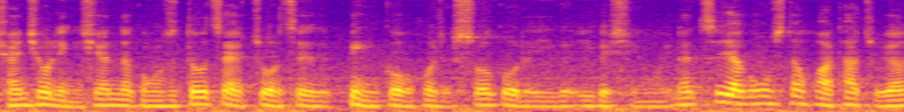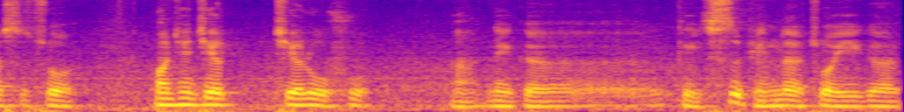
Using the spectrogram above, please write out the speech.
全球领先的公司都在做这个并购或者收购的一个一个行为。那这家公司的话，它主要是做光纤接接入户啊，那个给视频的做一个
